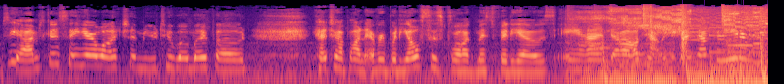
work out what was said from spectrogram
So yeah, I'm just gonna sit here watch some YouTube on my phone, catch up on everybody else's Vlogmas videos, and uh, I'll chat with you guys after the interview.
